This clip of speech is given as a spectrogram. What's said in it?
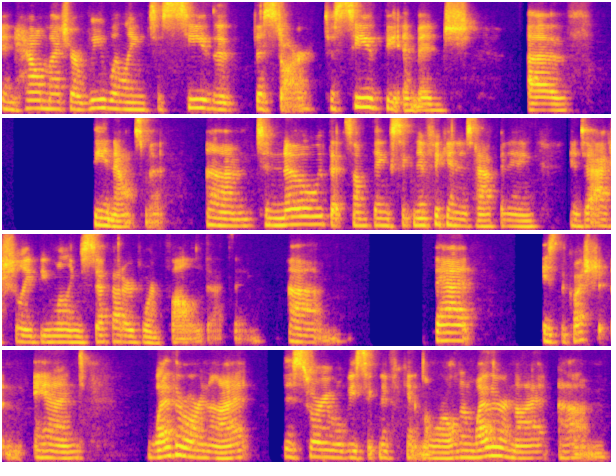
And how much are we willing to see the the star to see the image of the announcement? Um, to know that something significant is happening and to actually be willing to step out our door and follow that thing. Um, that is the question. And whether or not this story will be significant in the world and whether or not um,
